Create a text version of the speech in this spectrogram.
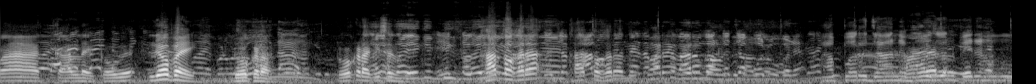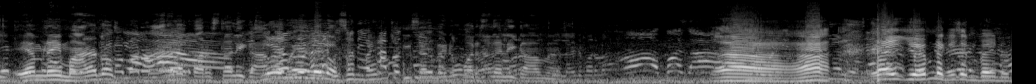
વાહ કાલે કહું લ્યો ભાઈ ઢોકળા. ઢોકળા કિશન. ખાતો ખરા? ખાતો ખરા આ પર જાને ભોજન પહેરવું. એમ નહીં મારે તો મારે પર્સનલી કામ છે કિશનભાઈ નું પર્સનલી કામ છે હા બસ આ. હા હા. થઈ ગયો એમ ને કિશનભાઈ નું.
